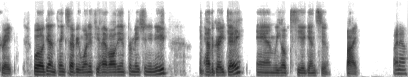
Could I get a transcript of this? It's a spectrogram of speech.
Great. Well, again, thanks everyone. If you have all the information you need, have a great day and we hope to see you again soon. Bye. Bye now.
